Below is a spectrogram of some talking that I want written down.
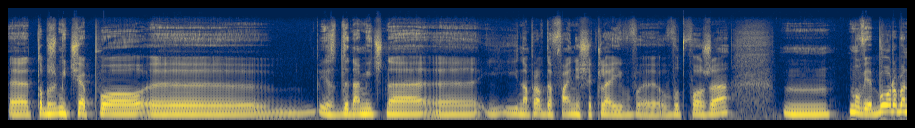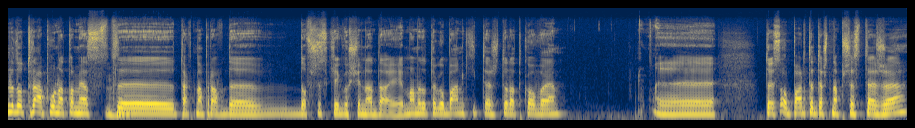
E, To brzmi ciepło, e, jest dynamiczne e, i naprawdę fajnie się klei w, w utworze. Mm, Mówię, było robione do trapu, natomiast e, tak naprawdę do wszystkiego się nadaje. Mamy do tego banki też dodatkowe. E, To jest oparte też na przesterze,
